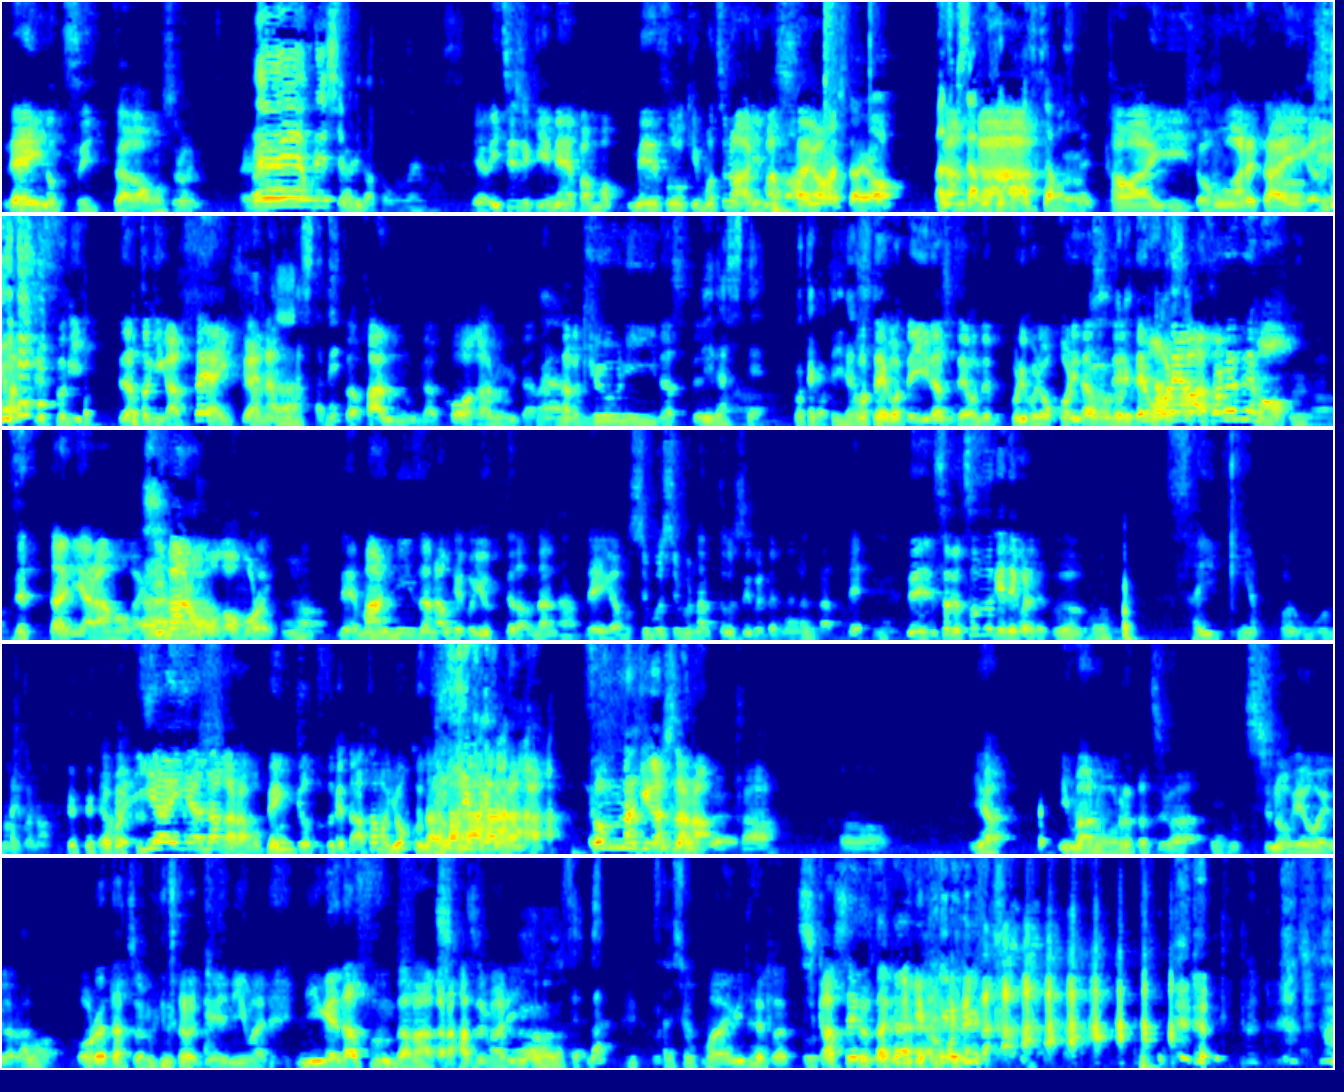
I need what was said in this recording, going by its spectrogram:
レイのツイッターが面白いえええー、嬉しい、ありがとうございます。いや一時期ねやっぱも瞑想期もちろんありましたよ。ありましたよ。あずきさんもせて、なんかあずきさんもせて。可愛いと思われたいが勝ちすぎてた時があったやん一回ありなましたね。そうファンが怖がるみたいな、うん。なんか急に言い出して。言い出して、ごてごて言い出して。ゴテゴテ言い出して、ほんでブリブリ怒り出して、でも俺はそれでもうん。絶対にやらん方がいい、うん。今の方がおもろい、うん。うん。で周りに兄さんらも結構言ってた。ならうレイがもうしぶしぶ納得してくれたみたいな感じになって、うん。でそれを続けてくれてずーっと、うん最近やっぱりもうなんかな。やっぱり嫌々ながらも勉強続けて頭良くなるってなんかそんな気がしたな。いや今の俺たちは血の毛多いから、うん。俺たちを見たら芸人は逃げ出すんだなから始まり。前みたいな。やつは地下シェルターに逃げ込んで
